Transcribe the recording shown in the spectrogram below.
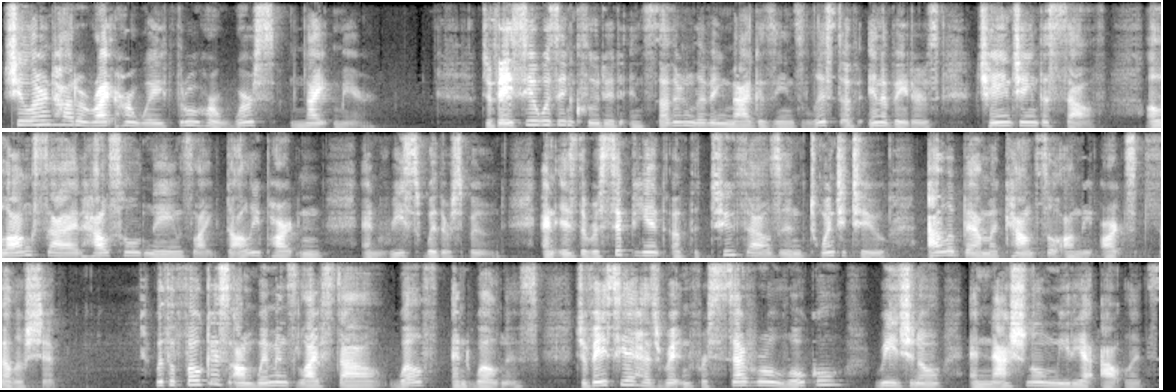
she learned how to write her way through her worst nightmare. Javacia was included in Southern Living magazine's list of innovators changing the South, alongside household names like Dolly Parton and Reese Witherspoon, and is the recipient of the 2022 Alabama Council on the Arts Fellowship. With a focus on women's lifestyle, wealth, and wellness, Javacia has written for several local, regional, and national media outlets,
